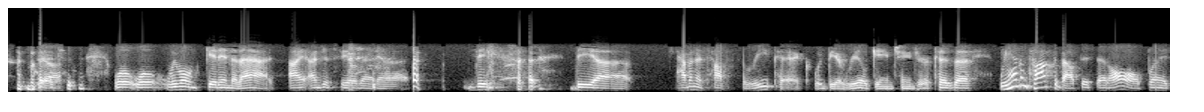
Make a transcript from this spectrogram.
but Yeah. we'll, we'll, we won't get into that. I, I just feel that uh, the the uh, having a top three pick would be a real game changer because uh, we haven't talked about this at all, but if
